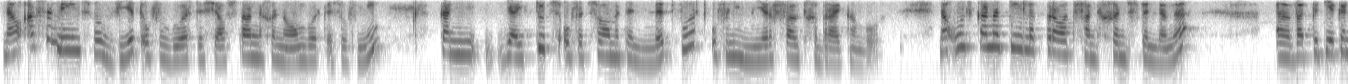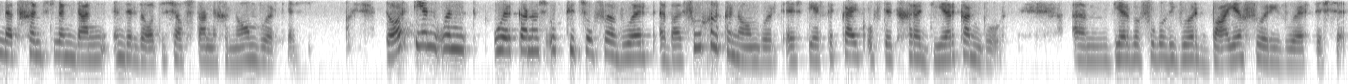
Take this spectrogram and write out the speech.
Nou as 'n mens wil weet of 'n woord 'n selfstandige naamwoord is of nie, kan jy toets of dit saam met 'n lidwoord of in die meervoud gebruik kan word. Nou ons kan natuurlik praat van gunstelinge, uh, wat beteken dat gunsteling dan inderdaad 'n selfstandige naamwoord is. Daarteenoor kan ons ook toets of 'n woord 'n byvoeglike naamwoord is deur te kyk of dit gradeer kan word. Ehm um, deur byvoorbeeld die woord baie voor die woord te sit.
